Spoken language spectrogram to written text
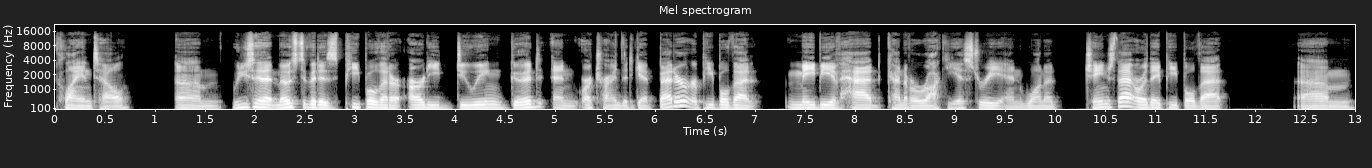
clientele um, would you say that most of it is people that are already doing good and are trying to get better or people that maybe have had kind of a rocky history and want to change that or are they people that um,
